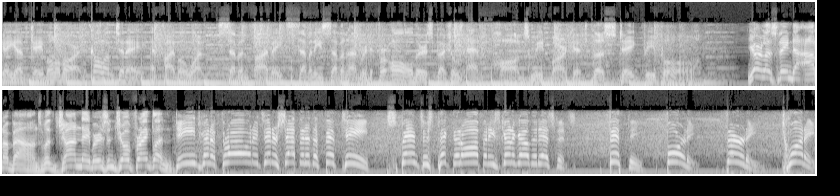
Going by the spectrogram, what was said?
JFK Boulevard. Call them today at 501 758 7700 for all their specials at Hogs Meat Market. The Steak People. You're listening to Out of Bounds with John Neighbors and Joe Franklin. Dean's going to throw, and it's intercepted at the 15. Spence has picked it off, and he's going to go the distance. 50, 40, 30, 20,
